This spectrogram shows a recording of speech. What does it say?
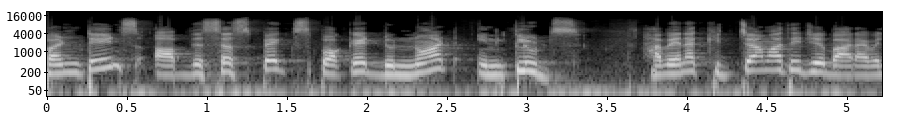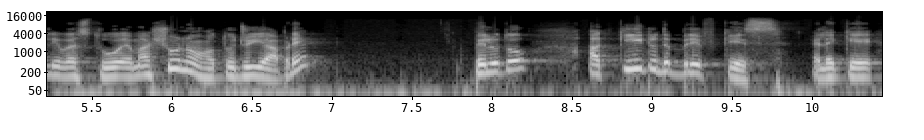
contents of the suspect's pocket do not includes હવે એના ખીચ્ચામાંથી જે બહાર આવેલી વસ્તુઓ, એમાં શું ન હોતું? જોઈએ આપણે. પેલું તો a key to the briefcase એટલે કે,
